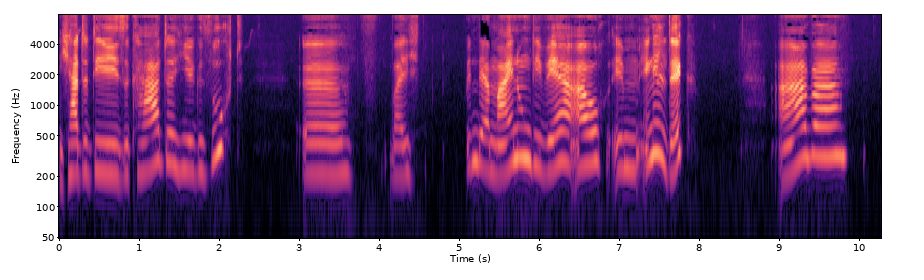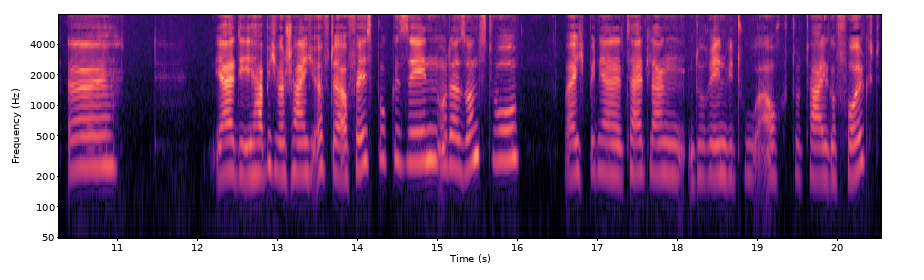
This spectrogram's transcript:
ich hatte diese Karte hier gesucht, äh, weil ich bin der Meinung, die wäre auch im Engeldeck. Aber äh, ja, die habe ich wahrscheinlich öfter auf Facebook gesehen oder sonst wo, weil ich bin ja eine Zeit lang Doreen Vitu auch total gefolgt.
